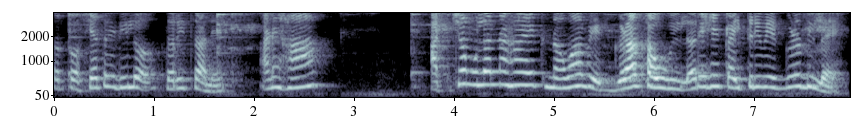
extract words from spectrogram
तर तसे तरी दिलं तरी चालेल. आणि हा आजच्या मुलांना हा एक नवा वेगळा खाऊ होईल अरे हे काहीतरी वेगळं दिलं आहे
